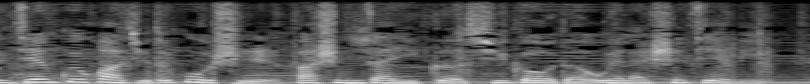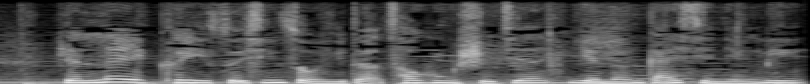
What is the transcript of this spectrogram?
时间规划局的故事发生在一个虚构的未来世界里，人类可以随心所欲地操控时间，也能改写年龄。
